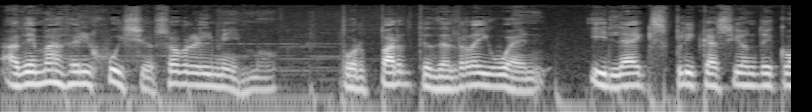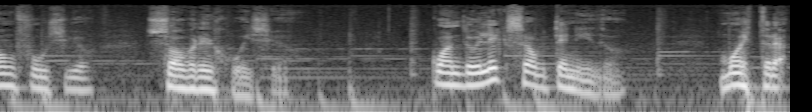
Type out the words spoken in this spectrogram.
además del juicio sobre el mismo por parte del rey Wen y la explicación de Confucio sobre el juicio. Cuando el exa obtenido muestra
